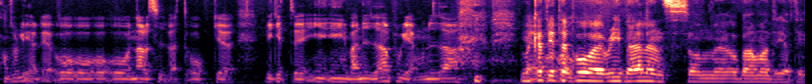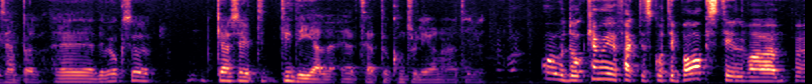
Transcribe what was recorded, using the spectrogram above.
kontrollera det och, och, och, narrativet, och, vilket in- innebär nya problem och nya... Man kan titta på Rebalance som Obama drev till exempel. Det var också kanske till del ett sätt att kontrollera narrativet. Och då kan vi ju faktiskt gå tillbaks till vad eh,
